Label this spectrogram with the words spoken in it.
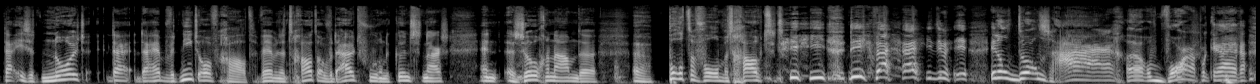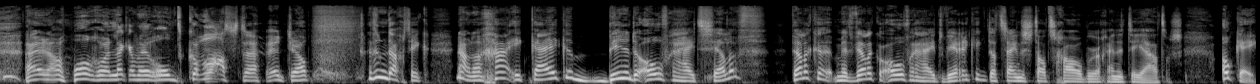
daar is het nooit, daar, daar hebben we het niet over gehad. We hebben het gehad over de uitvoerende kunstenaars... en eh, zogenaamde eh, potten vol met goud... die, die wij in ons haar geworpen krijgen. En dan mogen we lekker mee rondkwasten, weet je wel. En toen dacht ik, nou, dan ga ik kijken binnen de overheid zelf... Met welke overheid werk ik? Dat zijn de stad Schouwburg en de theaters. Oké,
